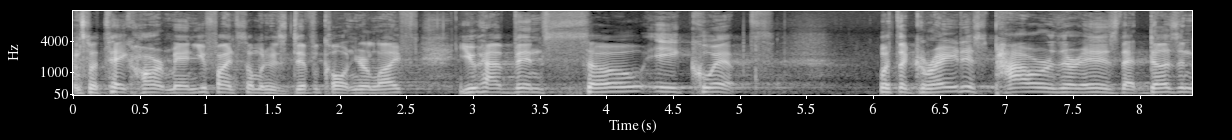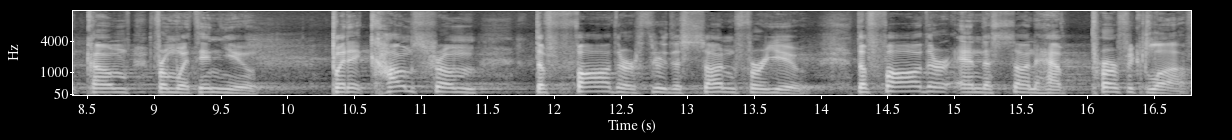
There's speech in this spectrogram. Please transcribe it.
And so take heart, man. You find someone who's difficult in your life, you have been so equipped with the greatest power there is that doesn't come from within you, but it comes from the Father through the Son for you. The Father and the Son have perfect love,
